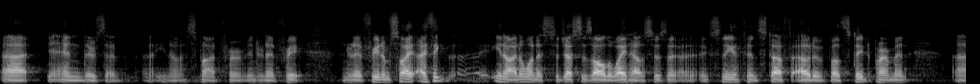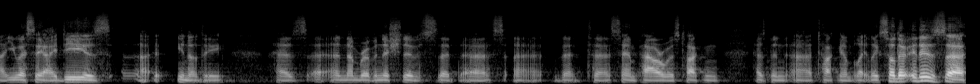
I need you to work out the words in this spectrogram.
Uh, and there's a, you know, a spot for internet free, internet freedom. So I, I think, you know, I don't want to suggest this all the White House. There's a, a significant stuff out of both State Department, uh, USAID is, uh, you know, the has a, a number of initiatives that uh, uh, that uh, Sam Power was talking has been talking about lately. So there, it is. I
